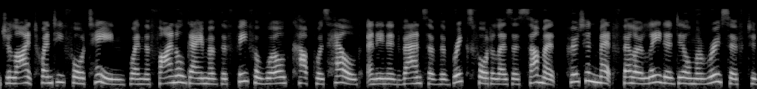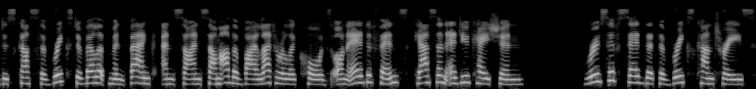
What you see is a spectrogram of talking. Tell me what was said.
July 2014, when the final game of the FIFA World Cup was held, and in advance of the BRICS Fortaleza summit, Putin met fellow leader Dilma Rousseff to discuss the BRICS Development Bank, and sign some other bilateral accords on air defense, gas and education. Rousseff said that the BRICS countries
